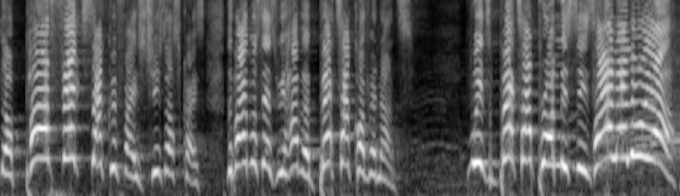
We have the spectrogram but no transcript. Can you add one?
The perfect sacrifice, Jesus Christ. The Bible says we have a better covenant with better promises. Hallelujah!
